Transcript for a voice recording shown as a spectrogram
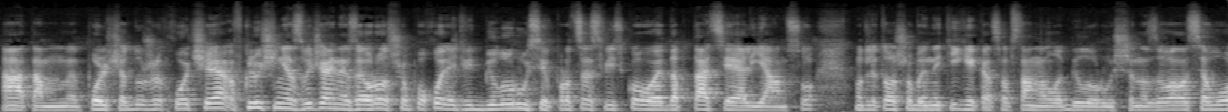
А там Польща дуже хоче. Включення звичайних загроз, що походять від Білорусі в процес військової адаптації альянсу. Ну для того, щоб не тільки Казахстан, але Білорусь ще називалася ворогом.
